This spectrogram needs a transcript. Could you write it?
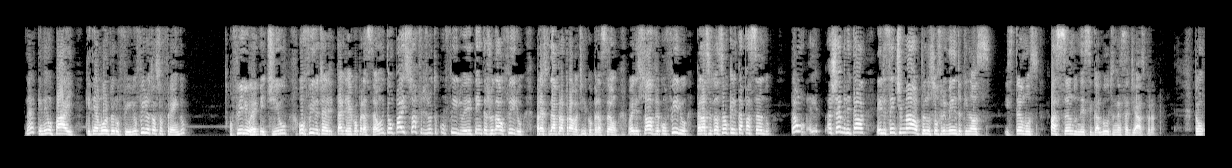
Né? Que nem um pai que tem amor pelo filho. O filho está sofrendo, o filho repetiu, o filho está de recuperação, então o pai sofre junto com o filho, ele tenta ajudar o filho para estudar para a prova de recuperação, ou ele sofre com o filho pela situação que ele está passando. Então, ele, Hashem, ele, tá, ele sente mal pelo sofrimento que nós estamos passando nesse galuto, nessa diáspora. Então,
